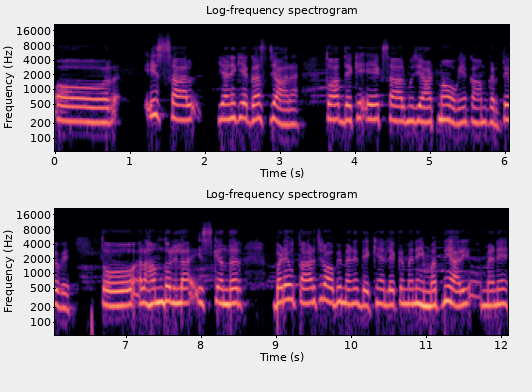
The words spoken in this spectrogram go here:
और इस साल यानी कि अगस्त जा रहा है। तो आप देखें, एक साल मुझे आठ माह हो गए काम करते हुए। तो अल्हम्दुलिल्लाह, इसके अंदर बड़े उतार चढ़ाव भी मैंने देखे हैं, लेकिन मैंने हिम्मत नहीं आ रही और मैंने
